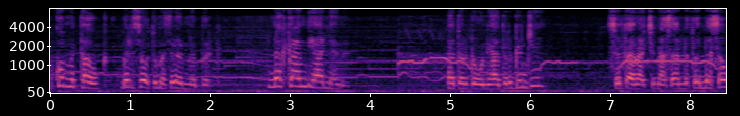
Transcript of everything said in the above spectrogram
እኮ የምታውቅ ብል ሰው ትመስለን ነበርክ። ለካ እንዲህ ያለህን ያደርገውን ያድርግ እንጂ ስልጣናችን አሳልፈን ለሰው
